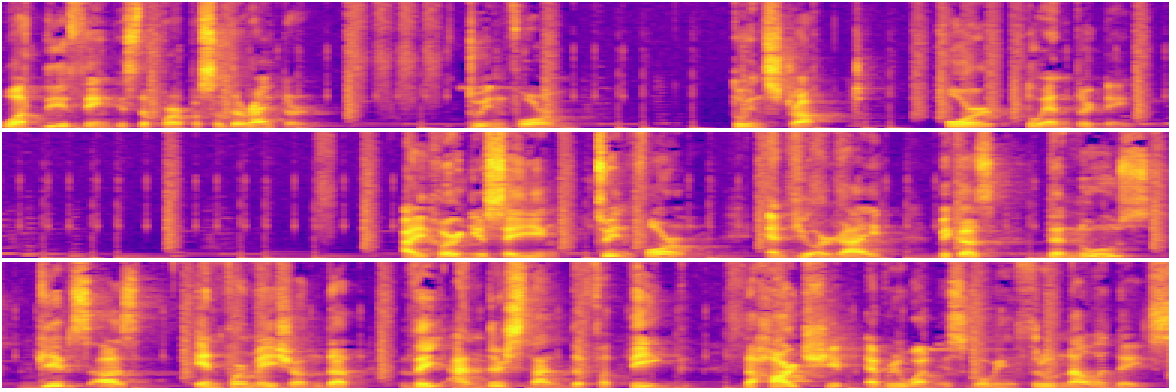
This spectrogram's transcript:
What do you think is the purpose of the writer? To inform, to instruct, or to entertain? I heard you saying to inform, and you are right because the news gives us information that they understand the fatigue, the hardship everyone is going through nowadays.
